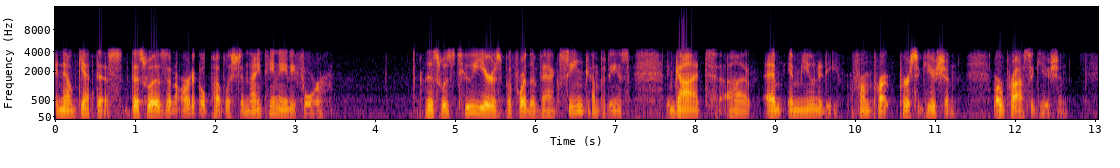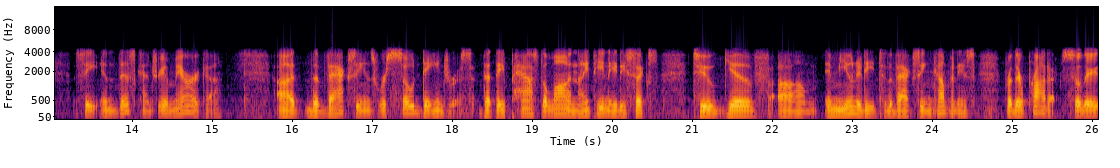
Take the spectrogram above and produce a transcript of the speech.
now get this this was an article published in 1984 this was two years before the vaccine companies got uh, immunity from persecution or prosecution. See, in this country, America, uh, the vaccines were so dangerous that they passed a law in 1986 to give um, immunity to the vaccine companies for their products, so they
